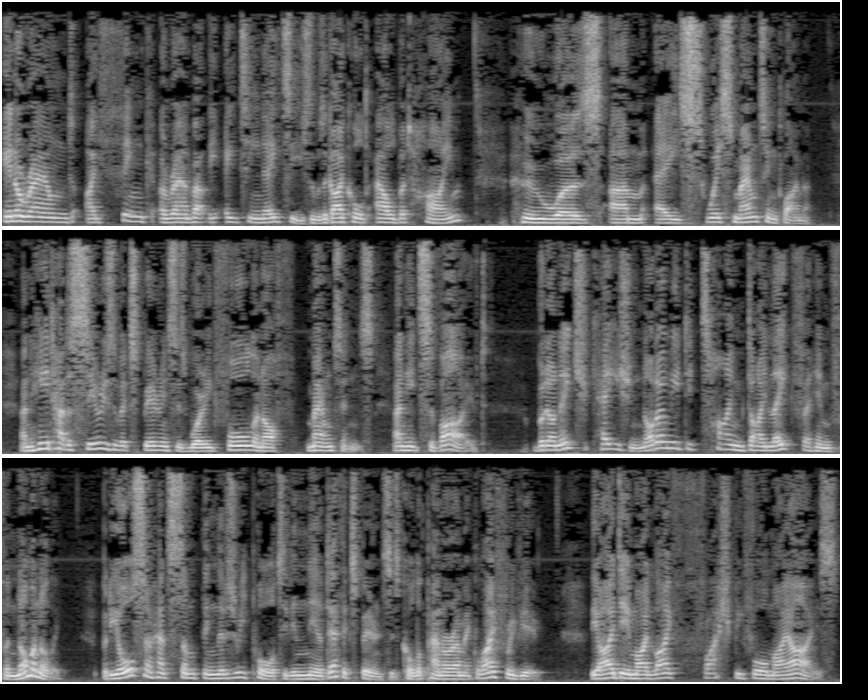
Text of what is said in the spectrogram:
in around, I think around about the 1880s, there was a guy called Albert Heim who was um, a Swiss mountain climber. And he'd had a series of experiences where he'd fallen off mountains and he'd survived. But on each occasion, not only did time dilate for him phenomenally, but he also had something that is reported in near-death experiences called a panoramic life review. The idea my life flashed before my eyes.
